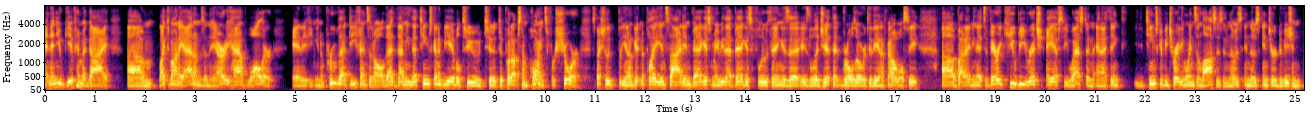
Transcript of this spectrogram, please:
and then you give him a guy um, like Davante Adams, and they already have Waller. And if you can improve that defense at all, that I mean, that team's going to be able to to to put up some points for sure. Especially you know getting to play inside in Vegas. Maybe that Vegas flu thing is a is legit that rolls over to the NFL. We'll see. Uh, but I mean, it's a very QB rich AFC West, and and I think teams could be trading wins and losses in those in those interdivision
